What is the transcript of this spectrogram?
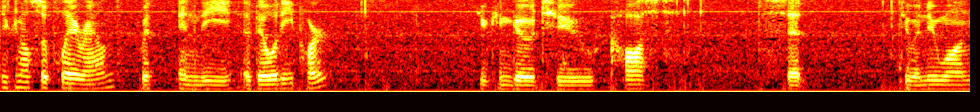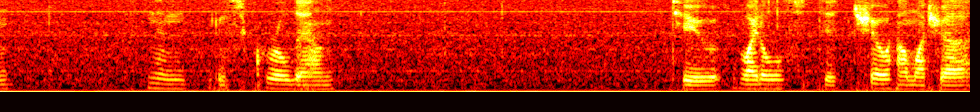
You can also play around with in the ability part. You can go to cost to set do a new one and then you can scroll down to vitals to show how much uh,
